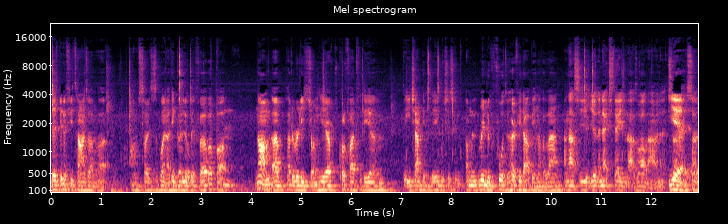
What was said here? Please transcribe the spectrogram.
there's been a few times where I'm like, I'm so disappointed I didn't go a little bit further, but Mm. no, I'm, I've had a really strong year. I've qualified for the um, the E Champions League, which is I'm really looking forward to. Hopefully, that'll be another land. And that's you're at the next stage of that as well now, isn't it? Yeah, so-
